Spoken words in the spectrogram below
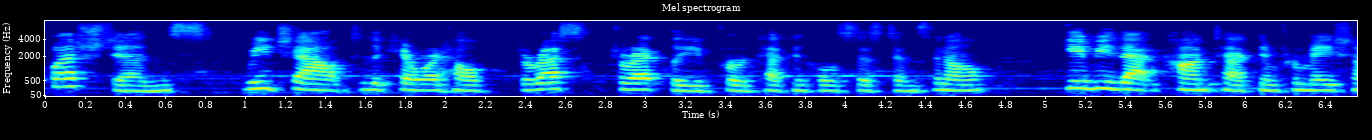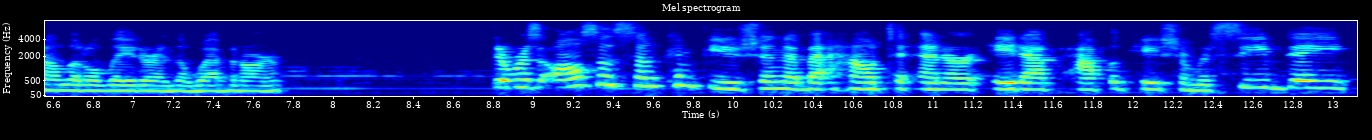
questions, reach out to the Careware Help direct, directly for technical assistance. And I'll give you that contact information a little later in the webinar. There was also some confusion about how to enter ADAP application receive date,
